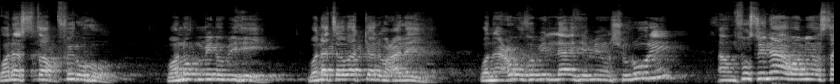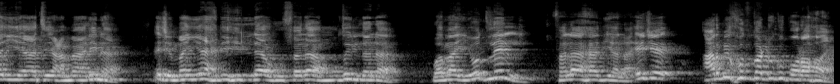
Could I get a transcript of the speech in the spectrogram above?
ওয়ানাস্তাগফিরুহু ওয়ানুমিনু বিহি ওয়ানাতাওয়াক্কালু আলাইহি ওয়ানাউযু বিল্লাহি মিন শুরুরি আনফুসিনা ওয়া মিন সাইয়্যাতি আমালিনা। এই যে মাইয়াহরিহিল্লাহু ফালা মুদিল্লালা ওয়া মাই ইউদলিল ফালা হাদিয়ালা এই যে আরবি খুতবাটুকু পড়া হয়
